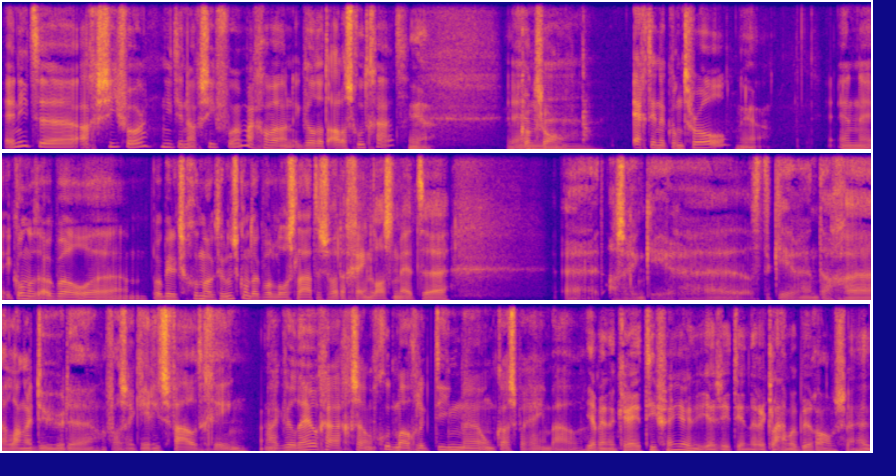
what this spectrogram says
En niet eh, agressief hoor, niet in agressief vorm, maar gewoon ik wil dat alles goed gaat. Ja. In En, control. eh, echt in de control. ja. En eh, ik kon het ook wel, probeer ik zo goed mogelijk te doen. Ze kon het ook wel loslaten. Ze hadden geen last met, eh, eh, als er een keer, uh, als het een keer een dag uh, langer duurde, of als er een keer iets fout ging. Maar ik wilde heel graag zo'n goed mogelijk team om Casper heen bouwen. Jij bent een creatief, hè? Je, zit in de reclamebureaus, hè?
